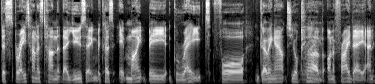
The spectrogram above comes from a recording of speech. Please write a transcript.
the spray tanner's tan that they're using because it might be great for going out to your club on a Friday and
